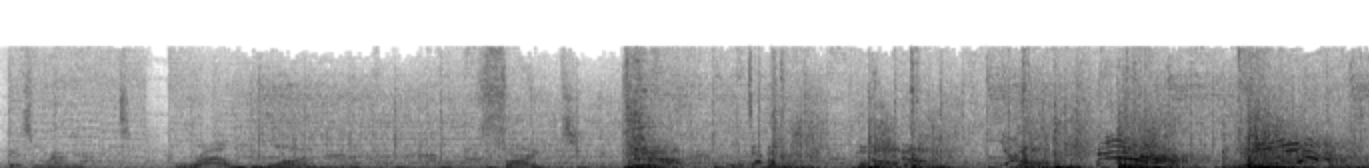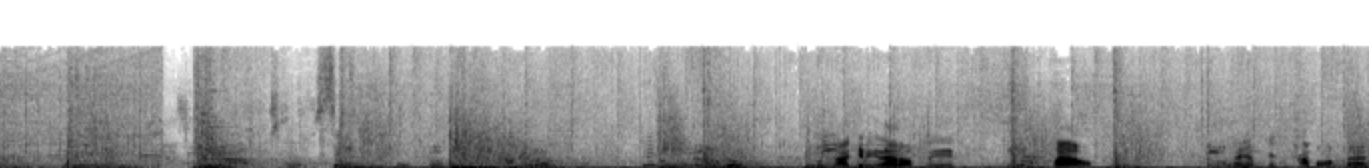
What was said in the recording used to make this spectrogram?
Luck has run out. Round one. Fight. Nope. You're not getting that off me. Wow. I have to combo off that.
